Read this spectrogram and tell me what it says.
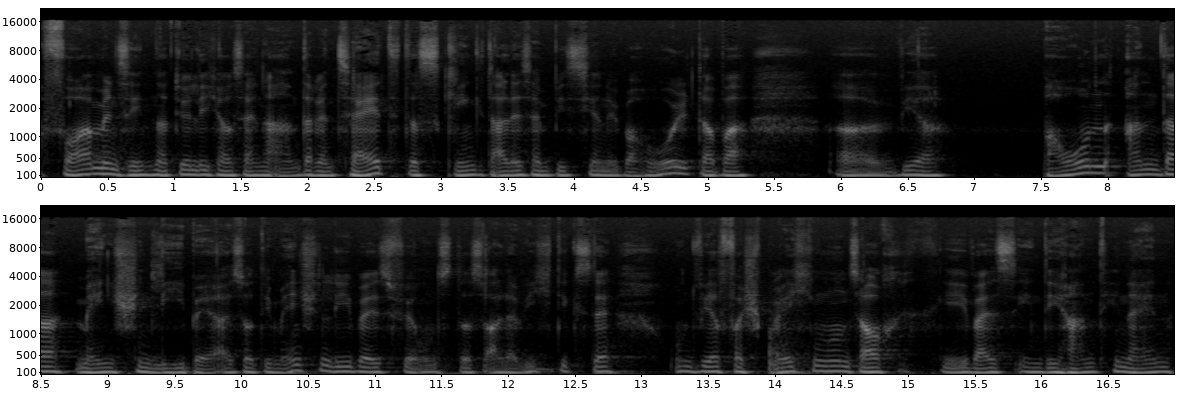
Formen sind natürlich aus einer anderen Zeit. Das klingt alles ein bisschen überholt, aber äh, wir bauen an der Menschenliebe. Also die Menschenliebe ist für uns das Allerwichtigste und wir versprechen uns auch jeweils in die Hand hinein,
